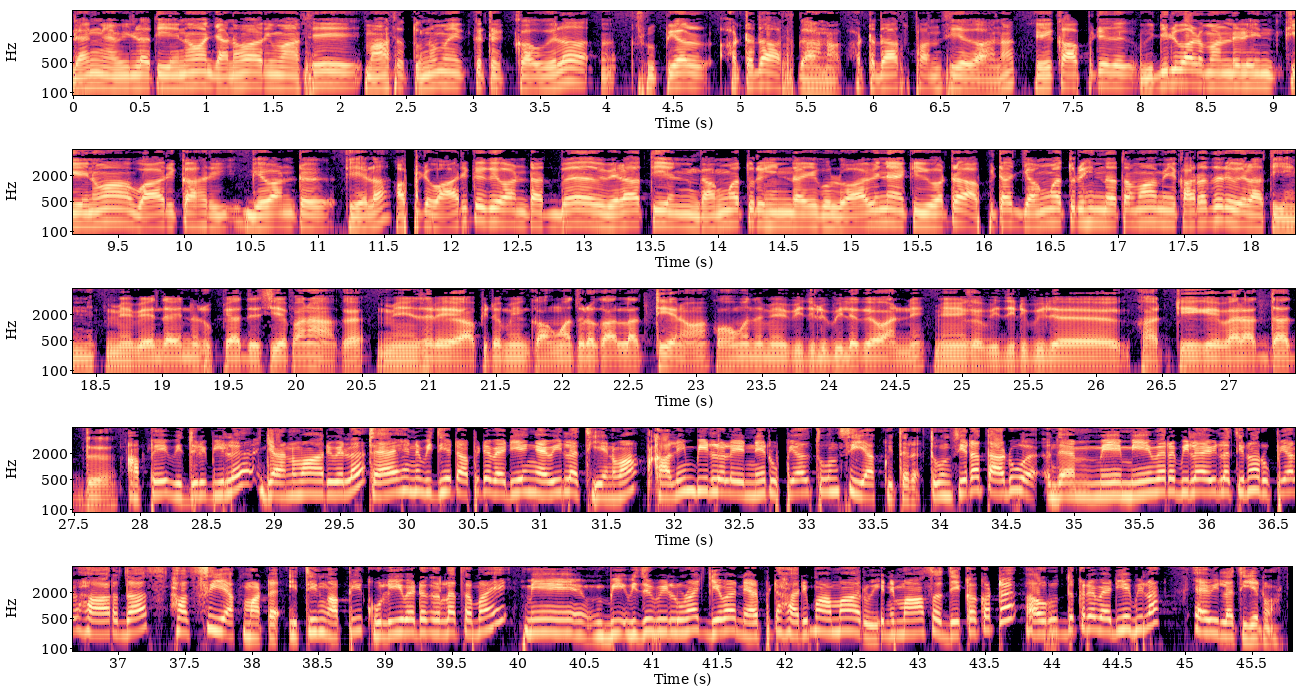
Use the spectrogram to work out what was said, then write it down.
දැන් ඇවිල්ලා තියෙනවා ජනවාරි මාසේ මාස 3ම එකට එක්කව වෙලා රුපියල් 8000 ගාණක් 8500 ගාණක්. ඒක අපිට විදුලි බල මණ්ඩලයෙන් කියනවා වාරික හරි ගෙවන්න කියලා. අපිට වාරික ගෙවන්නත් බෑ. වෙලා තියෙන ගම් වතුර හින්දා ඒගොල්ලෝ ආවේ නැහැ කිව්වට අපිට ගම් වතුර හින්දා තමයි මේ කරදර වෙලා තියෙන්නේ. මේ වේඳා ඉන්න රුපියල් 250ක මේ සැරේ අපිට මේ ගම් වතුර කල්ලක් තියෙනවා. කොහොමද මේ විදුලි බිල ගෙවන්නේ? මේක විදුලි බිල කට්ටියගේ වැරද්දක්ද? අපේ විදුලි බිල ජනවාරි වෙලා සෑහෙන විදිහට අපිට වැඩියෙන් ඇවිල්ලා තියෙනවා. කලින් බිල් වල එන්නේ රුපියල් 300ක් විතර. 300ට අඩුව. දැන් මේ මේවර බිල ඇවිල්ලා තියෙනවා රුපියල් 4700ක් මට. ඉතින් අපි කුලී වැඩ කරලා තමයි මේ විදුලි බිල් උනත් ගෙවන්නේ. අපිට හරිම අමාරුයි. එනේ මාස දෙකකට අවුරුද්දකට වැඩි බිලක් ඇවිල්ලා තියෙනවා.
